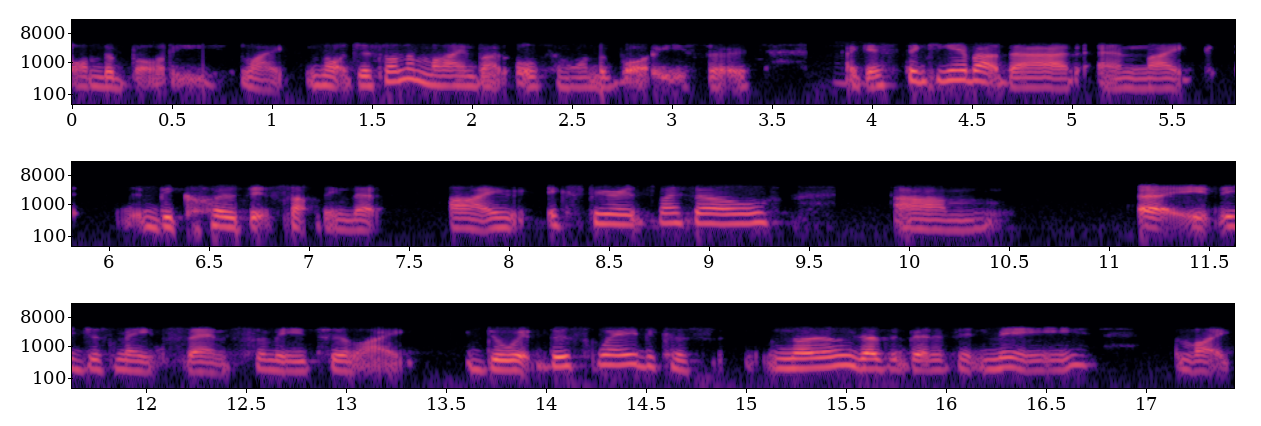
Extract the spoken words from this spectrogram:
on the body, like not just on the mind, but also on the body. So I guess thinking about that and like because it's something that I experienced myself, um, uh, it, it just made sense for me to like do it this way because not only does it benefit me, like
